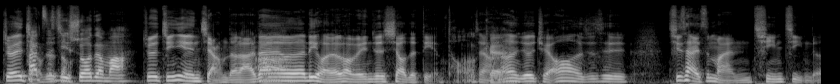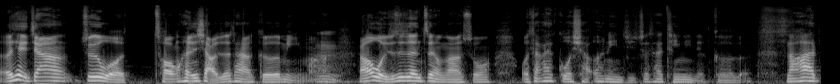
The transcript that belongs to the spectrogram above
就会讲他自己说的吗？就是经纪人讲的啦。但是力宏在旁边就笑着点头这样，然后你就觉得哦，就是其实还是蛮亲近的，而且加上就是我。从很小就是他的歌迷嘛，嗯、然后我就是认真，我跟他说，我大概国小二年级就在听你的歌了，然后他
